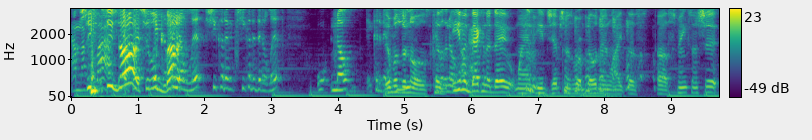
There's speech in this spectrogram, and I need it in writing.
I'm not She- gonna lie. she could've does. She looks better. been A lip. She could have. She could have did a lip. No, it could have been. It was the nose because was the nose, even okay. back in the day when Egyptians were building like the uh, Sphinx and shit,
